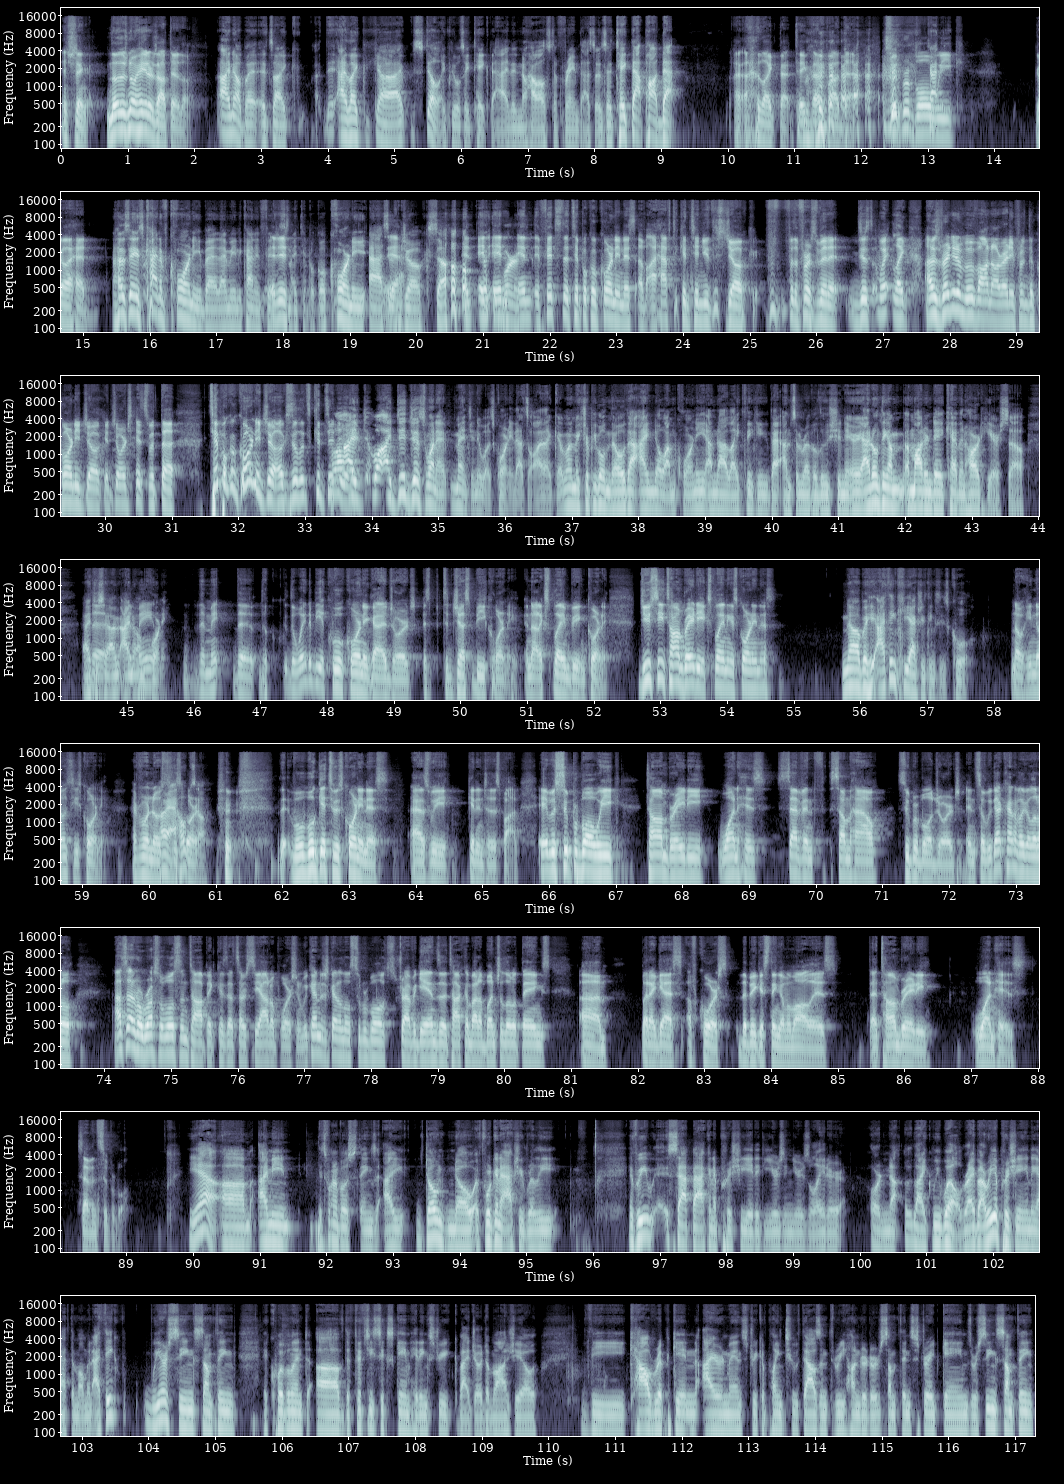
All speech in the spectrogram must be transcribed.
Interesting. No, there's no haters out there though. I know, but it's like I like uh, I still like people say take that. I didn't know how else to frame that, so I said take that pod that. I, I like that. Take that pod that. Super Bowl week. Go ahead. I was saying it's kind of corny, but I mean, it kind of fits it is, my typical corny ass yeah. joke. So and, and, and, and, it fits the typical corniness of I have to continue this joke for the first minute. Just wait, like I was ready to move on already from the corny joke, and George hits with the typical corny joke. So let's continue. Well, I well, I did just want to mention it was corny. That's all. I like. I want to make sure people know that I know I'm corny. I'm not like thinking that I'm some revolutionary. I don't think I'm a modern day Kevin Hart here. So I the, just I, I know main, I'm corny. The main, the the the way to be a cool corny guy, George, is to just be corny and not explain being corny. Do you see Tom Brady explaining his corniness? No, but he, I think he actually thinks he's cool. No, he knows he's corny. Everyone knows right, he's I hope corny. So. we'll we'll get to his corniness as we get into this pod. It was Super Bowl week. Tom Brady won his seventh somehow Super Bowl, George, and so we got kind of like a little outside of a Russell Wilson topic, because that's our Seattle portion, we kind of just got a little Super Bowl extravaganza talking about a bunch of little things. Um, but I guess, of course, the biggest thing of them all is that Tom Brady won his seventh Super Bowl. Yeah. Um, I mean, it's one of those things. I don't know if we're going to actually really, if we sat back and appreciated years and years later or not, like we will, right? But are we appreciating at the moment? I think we are seeing something equivalent of the 56 game hitting streak by Joe DiMaggio, the Cal Ripken Ironman streak of playing 2,300 or something straight games. We're seeing something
